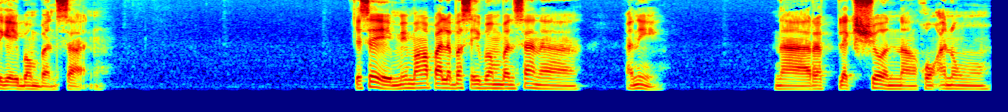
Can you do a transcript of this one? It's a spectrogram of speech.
tiga ibang bansa? Kasi may mga palabas sa ibang bansa na ano eh, na refleksyon ng kung anong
